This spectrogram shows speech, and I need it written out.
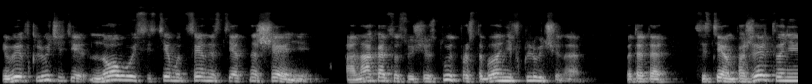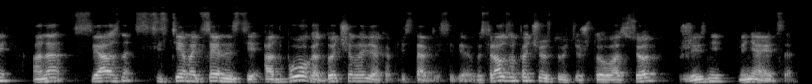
и вы включите новую систему ценностей отношений. Она, оказывается, существует, просто была не включена. Вот эта система пожертвований, она связана с системой ценностей от Бога до человека. Представьте себе. Вы сразу почувствуете, что у вас все в жизни меняется.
